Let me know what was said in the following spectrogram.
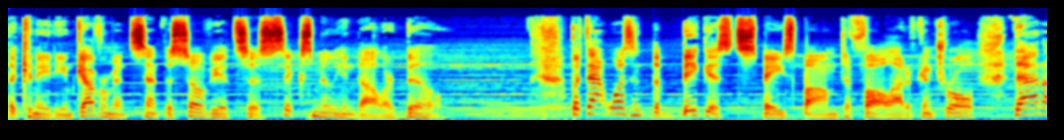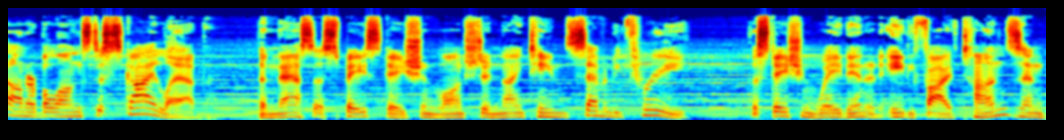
The Canadian government sent the Soviets a $6 million bill. But that wasn't the biggest space bomb to fall out of control. That honor belongs to Skylab. The NASA space station launched in 1973. The station weighed in at 85 tons and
